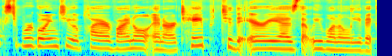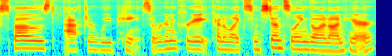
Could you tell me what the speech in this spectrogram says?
Next, we're going to apply our vinyl and our tape to the areas that we want to leave exposed after we paint. So we're going to create kind of like some stenciling going on here.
